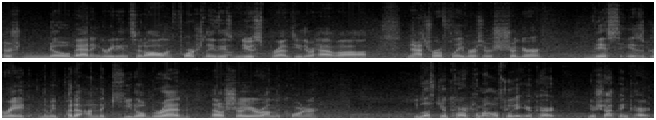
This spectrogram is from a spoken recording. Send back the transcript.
There's no bad ingredients at all. Unfortunately, these new spreads either have uh, natural flavors or sugar. This is great. Then we put it on the keto bread. That'll show you around the corner. You left your cart. Come on, let's go get your cart. Your shopping cart.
